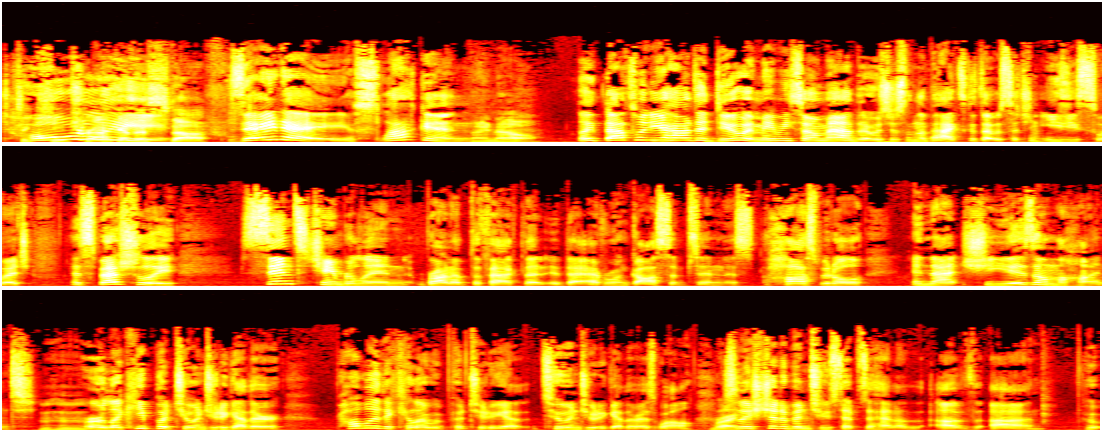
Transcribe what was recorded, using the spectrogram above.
To keep track of this stuff. Zayday, slacking. I know. Like that's what you had to do. It made me so mad that it was just on the bags because that was such an easy switch, especially since Chamberlain brought up the fact that that everyone gossips in this hospital and that she is on the hunt, Mhm. or like he put two and two together. Probably the killer would put two together, two and two together as well. Right. So they should have been two steps ahead of, of uh, who,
